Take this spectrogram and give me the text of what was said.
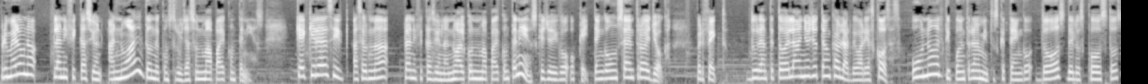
primero una planificación anual donde construyas un mapa de contenidos. ¿Qué quiere decir hacer una planificación anual con un mapa de contenidos? Que yo digo, ok, tengo un centro de yoga, perfecto. Durante todo el año yo tengo que hablar de varias cosas. Uno, del tipo de entrenamientos que tengo. Dos, de los costos.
